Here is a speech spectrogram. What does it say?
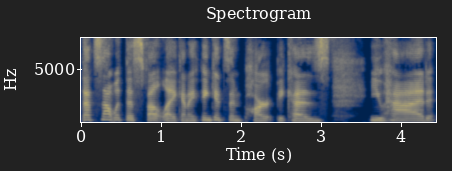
that's not what this felt like, and I think it's in part because you had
